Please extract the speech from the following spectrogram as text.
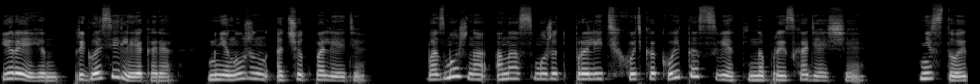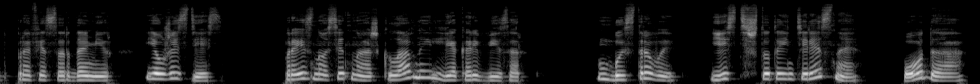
И Рейген, пригласи лекаря. Мне нужен отчет по леди. Возможно, она сможет пролить хоть какой-то свет на происходящее. Не стоит, профессор Дамир, я уже здесь. Произносит наш главный лекарь-визор. Быстро вы. Есть что-то интересное? О, да.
